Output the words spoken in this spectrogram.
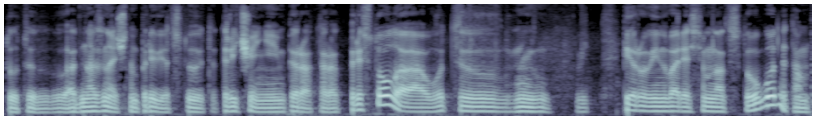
тут э, однозначно приветствуют отречение императора от престола, а вот 1 января 2017 года, там,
